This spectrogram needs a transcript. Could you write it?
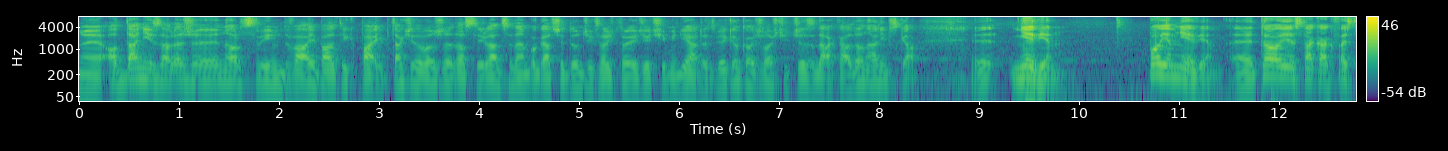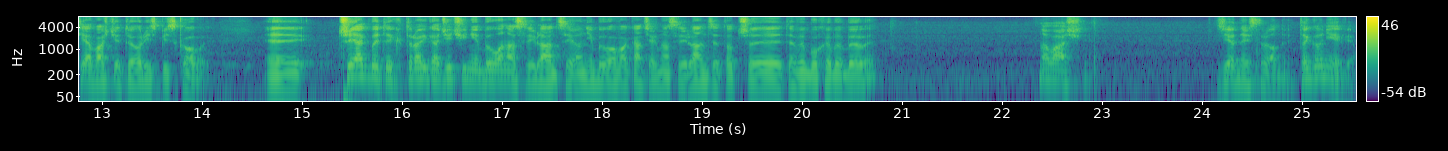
E, Od Danii zależy Nord Stream 2 i Baltic Pipe. Tak się złoży, że na Sri Lance najbogatszy Duńczyk straci troje dzieci, miliardy, z wielkiej okoliczności czy znak. Aldona Lipska. E, Nie wiem. Powiem nie wiem. E, To jest taka kwestia właśnie teorii spiskowych. Czy jakby tych trojga dzieci nie było na Sri Lance, on nie było w wakacjach na Sri Lance, to czy te wybuchy by były? No właśnie. Z jednej strony. Tego nie wiem.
